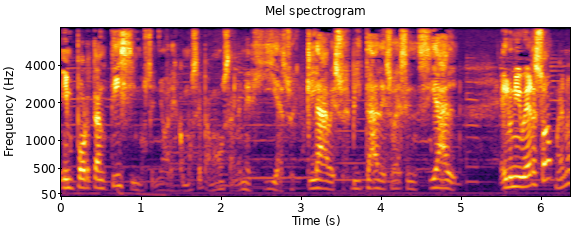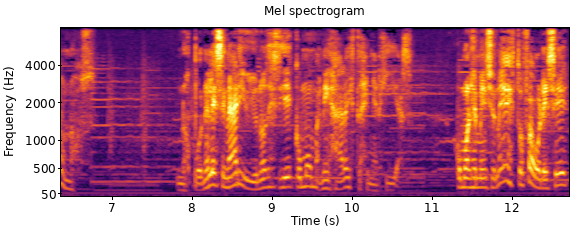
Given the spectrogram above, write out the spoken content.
importantísimo, señores, cómo sepamos usar la energía. Eso es clave, eso es vital, eso es esencial. El universo, bueno, nos, nos pone el escenario y uno decide cómo manejar estas energías. Como les mencioné, esto favorece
